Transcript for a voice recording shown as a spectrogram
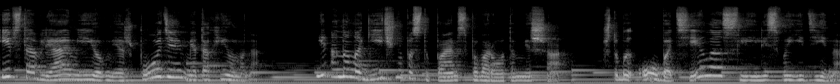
и вставляем ее в межбоди метахьюмана и аналогично поступаем с поворотом меша, чтобы оба тела слились воедино.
